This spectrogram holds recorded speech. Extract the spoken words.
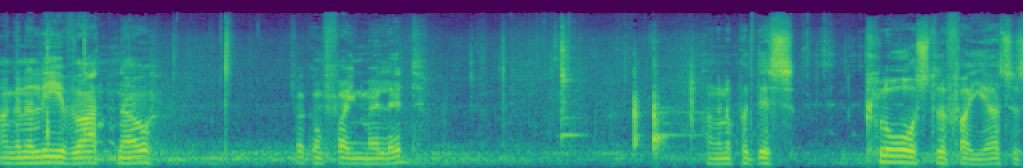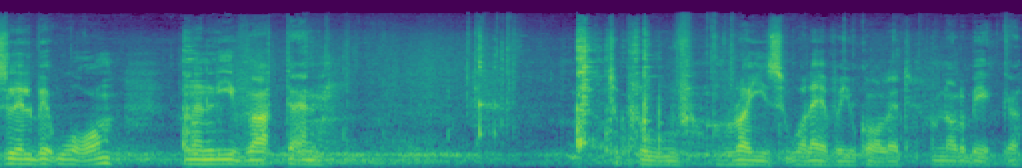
I'm going to leave that now, if I can find my lid. I'm going to put this close to the fire so it's a little bit warm and then leave that then to prove, rise, whatever you call it. I'm not a baker.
